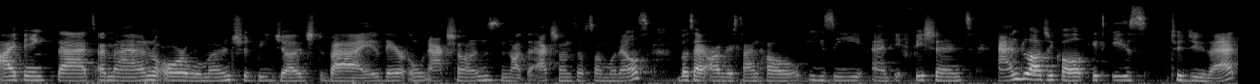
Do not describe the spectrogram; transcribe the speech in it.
I think that a man or a woman should be judged by their own actions, not the actions of someone else. But I understand how easy and efficient and logical it is to do that.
